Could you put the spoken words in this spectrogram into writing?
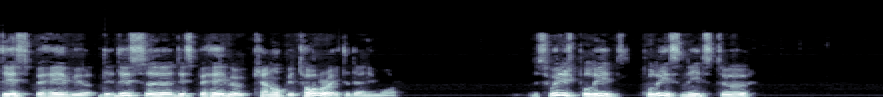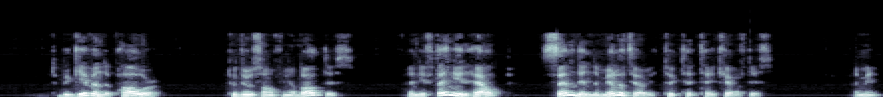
this behavior this uh, this behavior cannot be tolerated anymore. The Swedish police police needs to to be given the power to do something about this. And if they need help, send in the military to t- take care of this. I mean,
